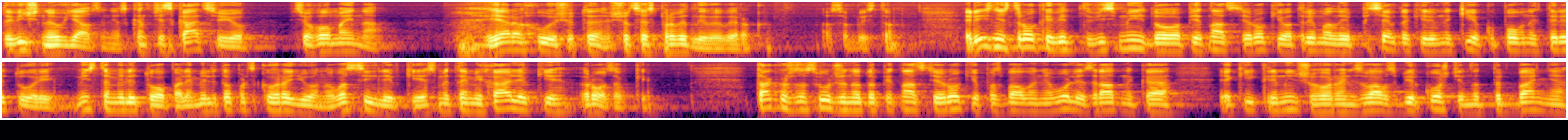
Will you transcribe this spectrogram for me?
довічне ув'язнення з конфіскацією всього майна. Я рахую, що, те, що це справедливий вирок особисто. Різні строки від 8 до 15 років отримали псевдокерівники окупованих територій міста Мелітополя, Мелітопольського району, Васильівки, СМТ Михайлівки, Розовки. Також засуджено до 15 років позбавлення волі зрадника, який, крім іншого, організував збір коштів на придбання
